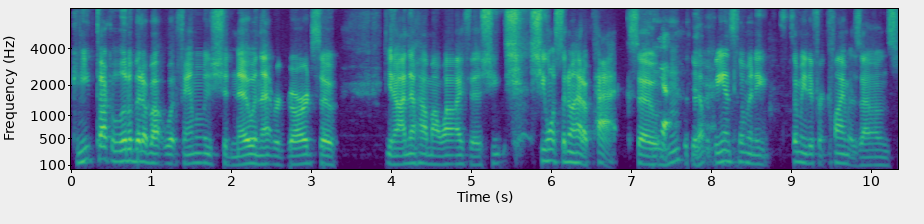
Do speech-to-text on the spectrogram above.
Can you talk a little bit about what families should know in that regard? So, you know, I know how my wife is. She she wants to know how to pack. So, Yeah. Mhm. Yep. being so many so many different climate zones,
